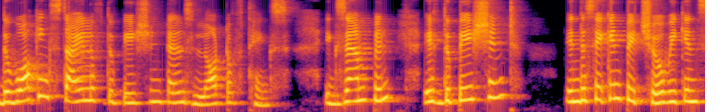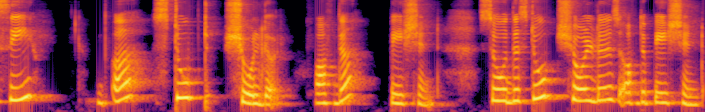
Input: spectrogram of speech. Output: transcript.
the walking style of the patient tells lot of things. Example, if the patient in the second picture, we can see a stooped shoulder of the patient. So, the stooped shoulders of the patient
